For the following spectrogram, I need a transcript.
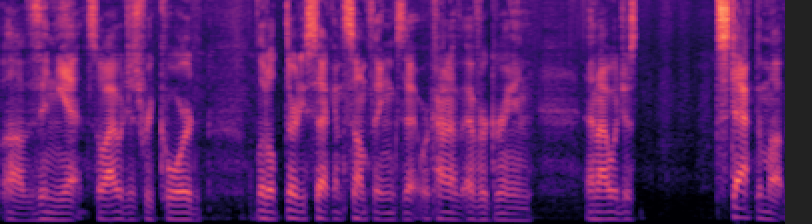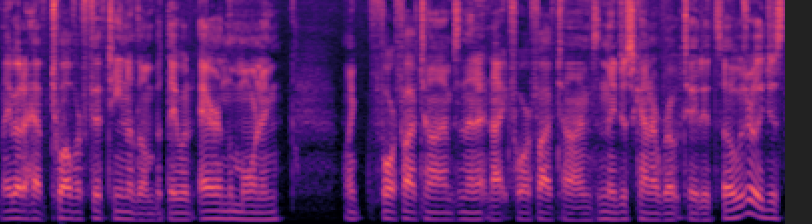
uh, vignettes, so I would just record little thirty second somethings that were kind of evergreen, and I would just stack them up. Maybe I'd have twelve or fifteen of them, but they would air in the morning, like four or five times, and then at night four or five times, and they just kind of rotated. So it was really just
